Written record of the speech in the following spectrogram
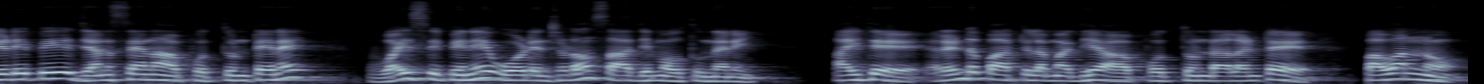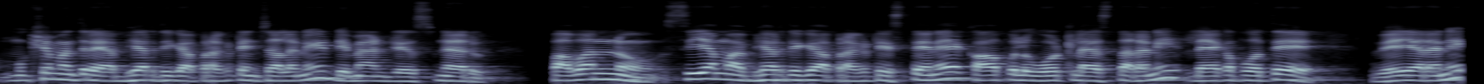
టీడీపీ జనసేన పొత్తుంటేనే వైసీపీని ఓడించడం సాధ్యమవుతుందని. అయితే రెండు పార్టీల మధ్య పొత్తుండాలంటే పవన్ను ముఖ్యమంత్రి అభ్యర్థిగా ప్రకటించాలని డిమాండ్ చేస్తున్నారు. పవన్ను సీఎం అభ్యర్థిగా ప్రకటిస్తేనే కాపులు ఓట్లేస్తారని లేకపోతే వేయరని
